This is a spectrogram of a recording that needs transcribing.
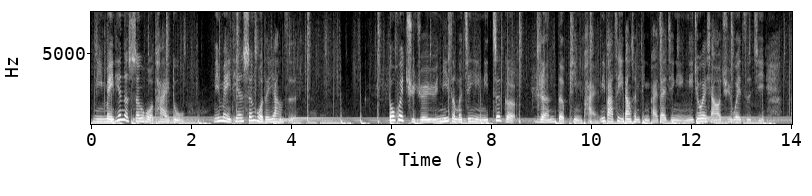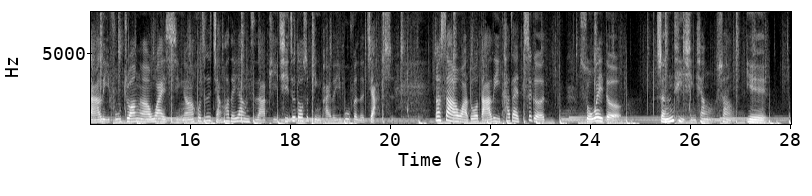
你每天的生活态度，你每天生活的样子。都会取决于你怎么经营你这个人的品牌。你把自己当成品牌在经营，你就会想要去为自己打理服装啊、外形啊，或者是讲话的样子啊、脾气，这都是品牌的一部分的价值。那萨尔瓦多·达利他在这个所谓的整体形象上，也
